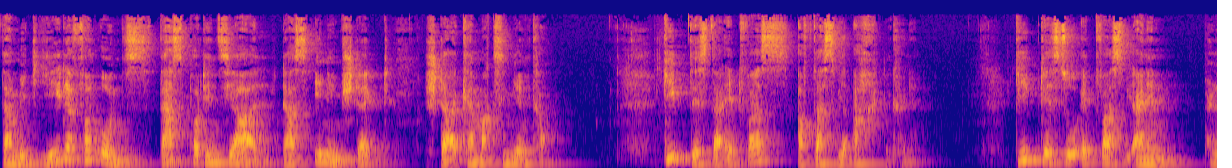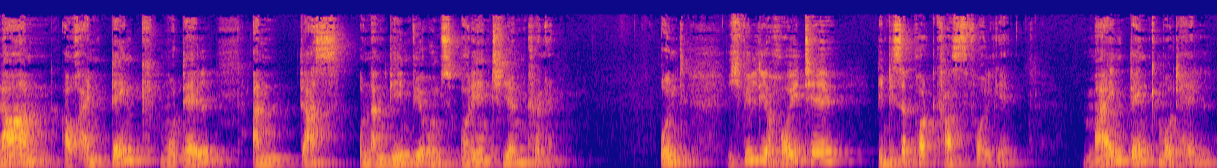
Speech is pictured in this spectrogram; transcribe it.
damit jeder von uns das Potenzial, das in ihm steckt, stärker maximieren kann. Gibt es da etwas, auf das wir achten können? Gibt es so etwas wie einen Plan, auch ein Denkmodell, an das und an dem wir uns orientieren können? Und ich will dir heute in dieser Podcast-Folge mein Denkmodell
